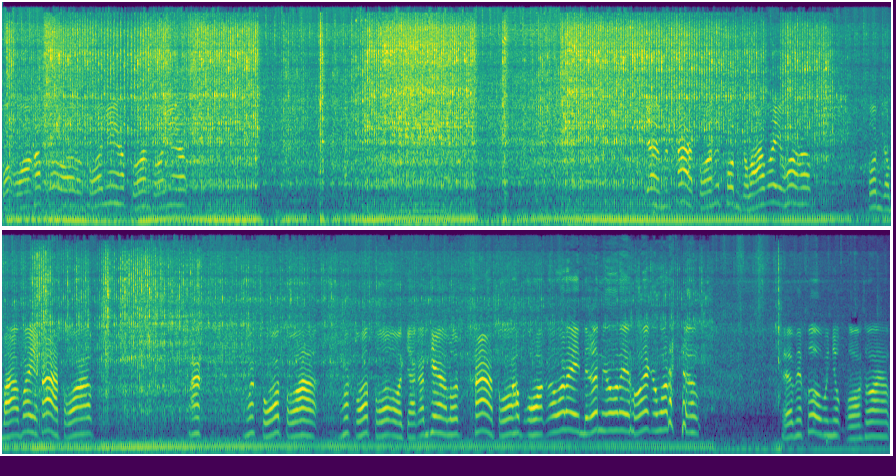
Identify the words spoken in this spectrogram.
บอกออกครับบอกออกต่อไงครับต่อต่อไงครับ ย่า ตัวที่ต้นกับบาไว้พ่อครับ ต้นกับบาไว้ฆ่าตัวครับมามาก่อตัวมาก่อตัวออกจากกันแค่รถฆ่าตัวครับออกเอาอะไรเดินเอาอะไรถอยเอาอะไรครับเดี๋ยวไม่โค้มันยกออกซะครับ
